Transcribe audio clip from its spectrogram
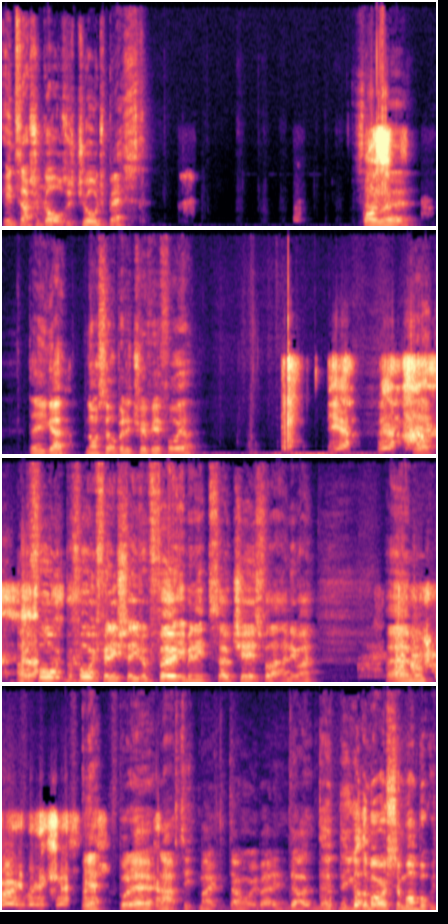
international goals as George Best. So uh, there you go. Nice little bit of trivia for you. Yeah, yeah. Yeah. And before before we finish, you've done thirty minutes. So cheers for that anyway. Um, Um, 30 minutes, yeah. yeah, but uh, no, mate. Don't worry about it. You got the Morrison one, but we,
